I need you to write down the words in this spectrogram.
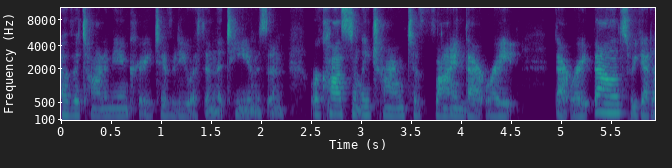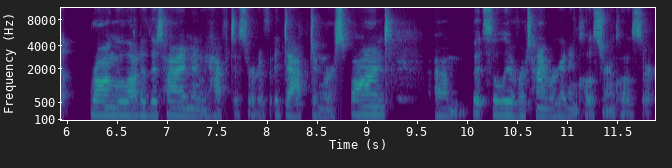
of autonomy and creativity within the teams. And we're constantly trying to find that right that right balance. We get it wrong a lot of the time and we have to sort of adapt and respond um, but slowly over time we're getting closer and closer.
